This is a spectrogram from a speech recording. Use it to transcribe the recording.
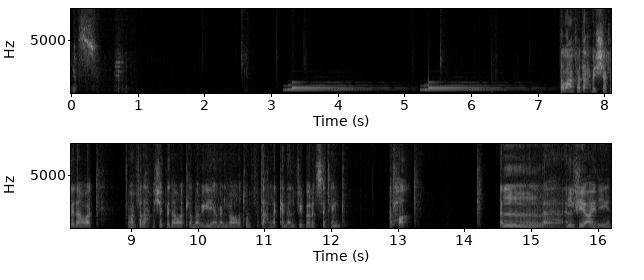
يس طبعا فتح بالشكل دوت. طبعا فتح بالشكل دوت لما بيجي يعمل اللي هو على طول فتح لك هنا الفي باليت سيتنج هتحط الفي اي دي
